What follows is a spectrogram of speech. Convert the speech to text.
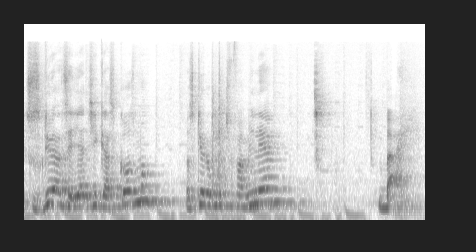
Suscríbanse ya Chicas Cosmo. Los quiero mucho familia. Bye.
